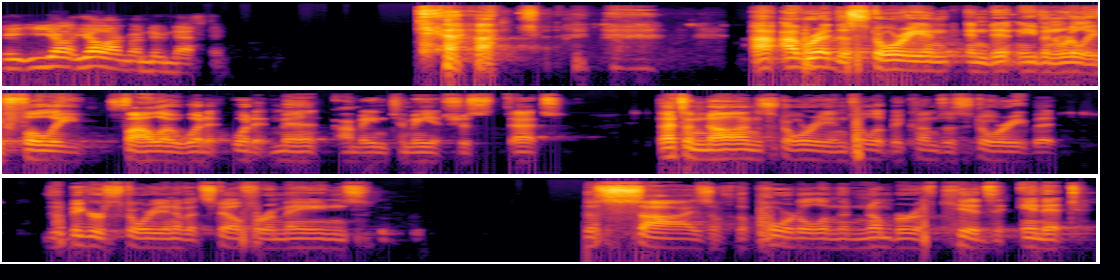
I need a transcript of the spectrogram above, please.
Y- y'all, y'all aren't going to do nothing. I, I read the story and, and didn't even really fully follow what it what it meant. I mean, to me, it's just that's that's a non-story until it becomes a story. But the bigger story in of itself remains the size of the portal and the number of kids in it.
